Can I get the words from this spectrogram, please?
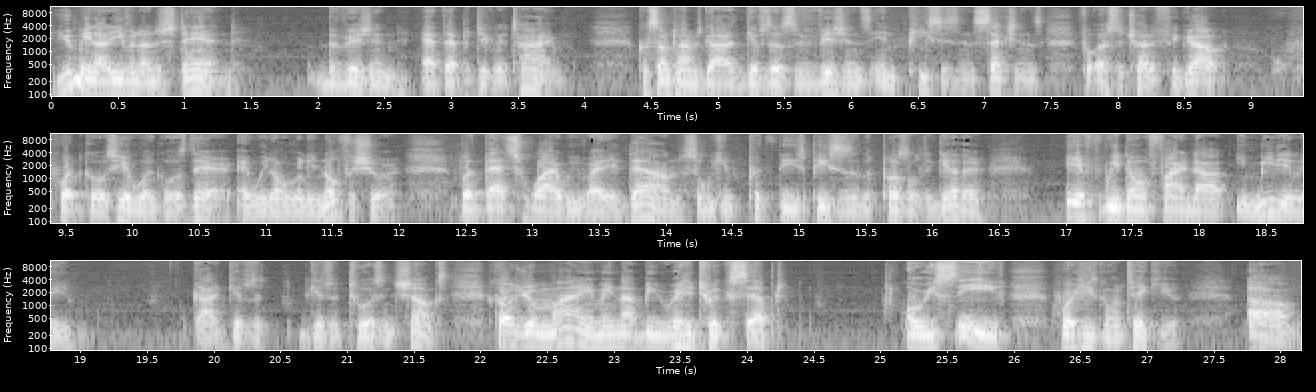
you may not even understand the vision at that particular time. Because sometimes God gives us visions in pieces and sections for us to try to figure out what goes here, what goes there, and we don't really know for sure. But that's why we write it down so we can put these pieces of the puzzle together. If we don't find out immediately, God gives it gives it to us in chunks because your mind may not be ready to accept or receive where He's going to take you. Um,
